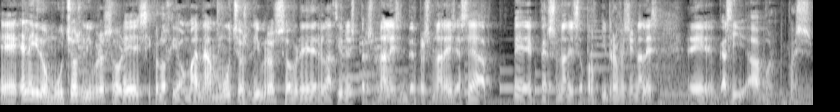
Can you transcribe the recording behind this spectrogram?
eh, he leído muchos libros sobre psicología humana, muchos libros sobre relaciones personales, interpersonales, ya sea eh, personales y profesionales, eh, casi, ah, bueno, pues,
